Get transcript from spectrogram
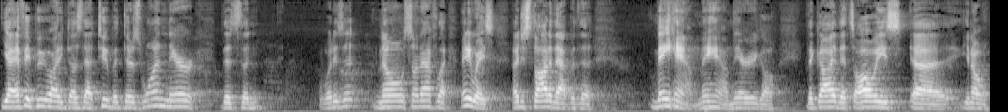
Yeah, FAPY does that too, but there's one there that's the, what is it? No, it's not Aflac. Anyways, I just thought of that, but the Mayhem, Mayhem, there you go. The guy that's always, uh, you know,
